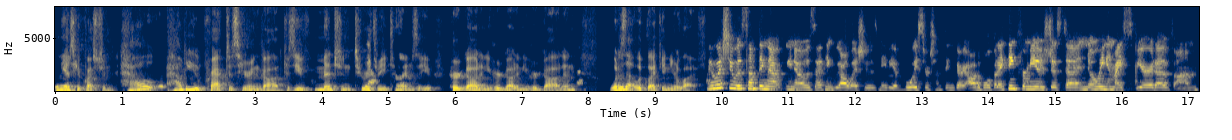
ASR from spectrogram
let me ask you a question. How how do you practice hearing God? Because you've mentioned two or yeah. three times that you heard God and you heard God and you heard God, and yeah. what does that look like in your life? I wish it was something that you know. Was, I think we all wish it was maybe a voice or something very audible, but I think for me it was just a knowing in my spirit of um,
